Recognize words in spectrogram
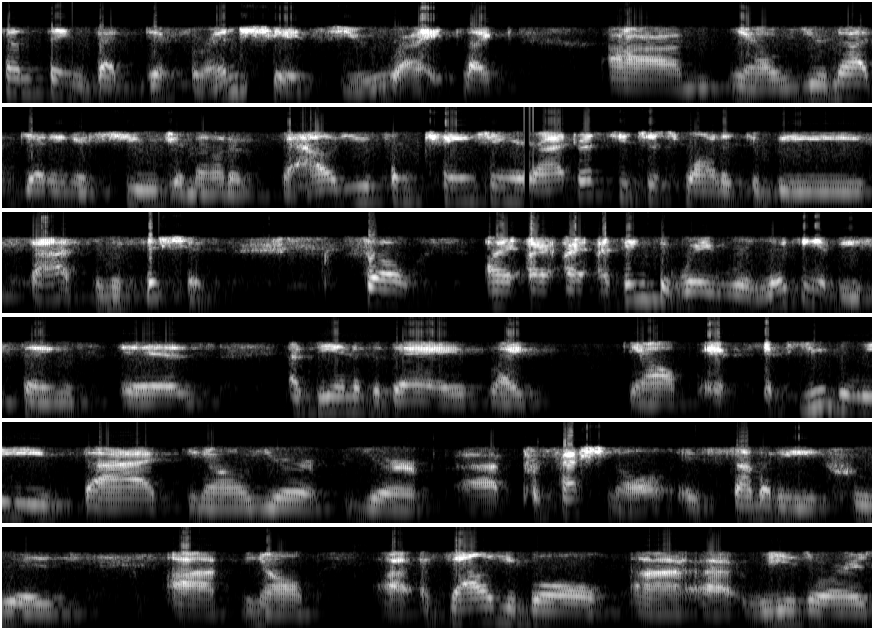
something that differentiates you, right? Like, um, you know, you're not getting a huge amount of value from changing your address. You just want it to be fast and efficient. So I, I, I think the way we're looking at these things is at the end of the day, like, you know, if, if you believe that, you know, your, your uh, professional is somebody who is, uh, you know, uh, a valuable uh, uh, resource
